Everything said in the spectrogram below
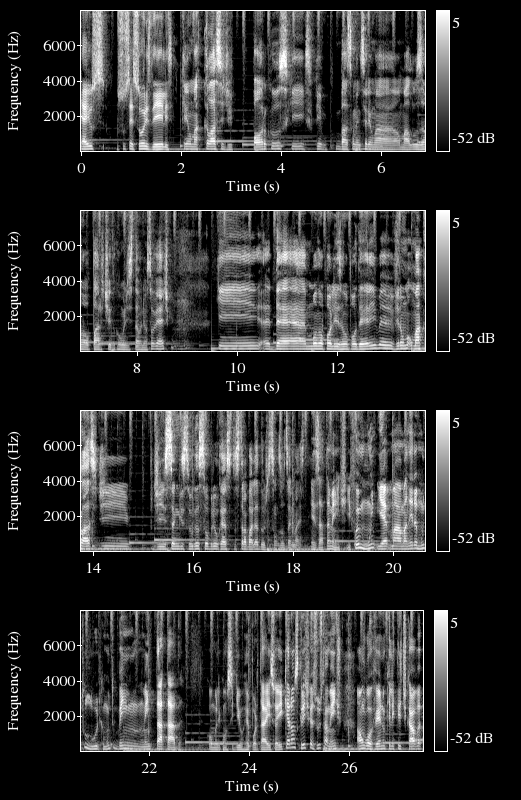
E aí os, os sucessores deles Cria uma classe de porcos que, que basicamente seria uma, uma alusão ao Partido Comunista da União Soviética, que é, monopolizam o poder e eh, viram uma classe de, de sanguessugas sobre o resto dos trabalhadores, que são os outros animais. Exatamente. E foi muito. E é uma maneira muito lúdica, muito bem, bem tratada. Como ele conseguiu reportar isso aí, que eram as críticas justamente a um governo que ele criticava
